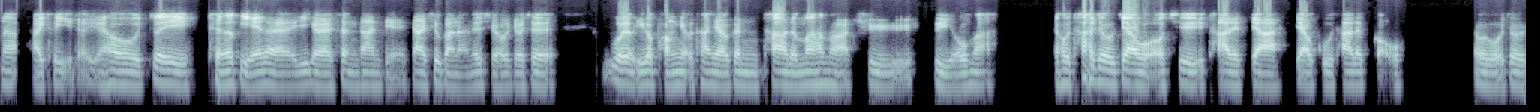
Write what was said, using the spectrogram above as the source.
那还可以的。然后最特别的一个圣诞节在苏格兰的时候，就是我有一个朋友，他要跟他的妈妈去旅游嘛。然后他就叫我去他的家照顾他的狗，然后我就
